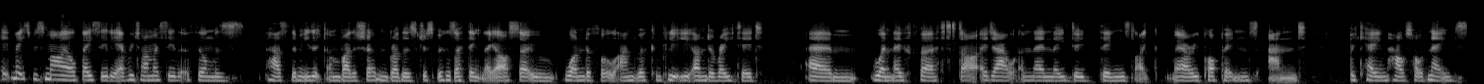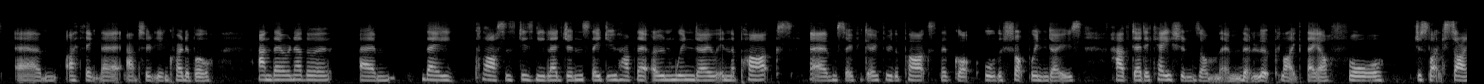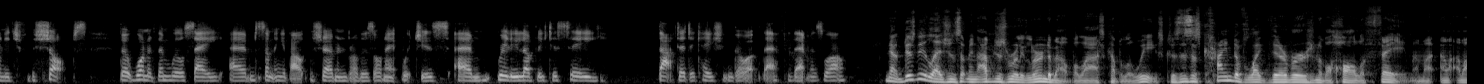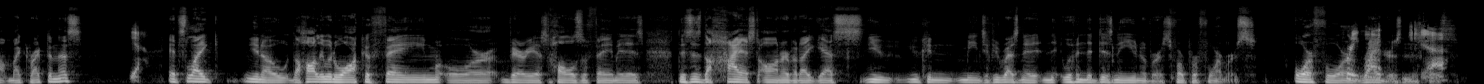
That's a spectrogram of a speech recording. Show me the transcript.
it makes me smile basically every time I see that a film is has the music done by the Sherman Brothers, just because I think they are so wonderful and were completely underrated um, when they first started out, and then they did things like Mary Poppins and became household names. Um, I think they're absolutely incredible, and they're another. Um, they class as Disney legends. They do have their own window in the parks. Um, so if you go through the parks, they've got all the shop windows have dedications on them that look like they are for just like signage for the shops. But one of them will say um, something about the Sherman Brothers on it, which is um, really lovely to see that dedication go up there for them as well. Now, Disney Legends, something I've just really learned about the last couple of weeks because this is kind of like their version of a Hall of Fame. Am I, am, I- correct in this? Yeah. It's like you know the Hollywood Walk of Fame or various halls of fame. It is this is the highest honor that I guess you you can means if you resonate in, within the Disney universe for performers or for Pretty much, writers in this yeah. case.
